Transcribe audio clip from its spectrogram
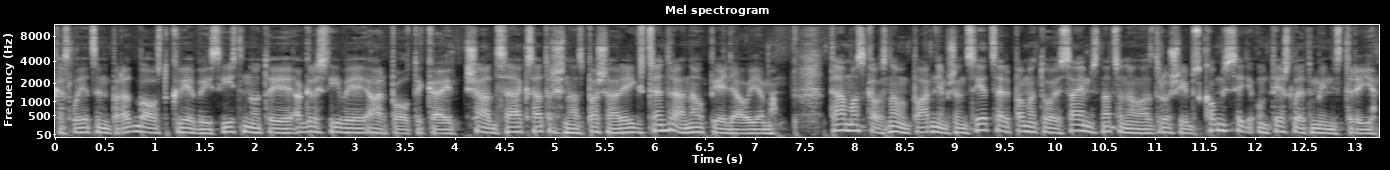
kas liecina par atbalstu Krievijas īstenotajai agresīvajai ārpolitikai. Šāda sēkas atrašanās pašā Rīgas centrā nav pieļaujama. Tā Maskavas nama pārņemšanas ieceri pamatoja Saimnes Nacionālās drošības komisija un Tieslietu ministrija.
